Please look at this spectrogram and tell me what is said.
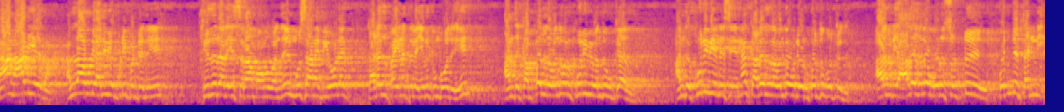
நான் நாடியது தான் அறிவு எப்படிப்பட்டது? ஹிதர் அலைஹிஸ்ஸலாம் அவங்க வந்து மூசா நபியோட கடல் பயணத்தில் இருக்கும்போது அந்த கப்பலில் வந்து ஒரு குருவி வந்து உட்காருது. அந்த குருவி என்ன செய்யுதுன்னா கடலில் வந்து ஒரு ஒரு கொத்து கொத்துது. அதனுடைய அழகுல ஒரு சொட்டு கொஞ்சம் தண்ணி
